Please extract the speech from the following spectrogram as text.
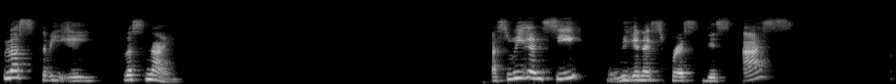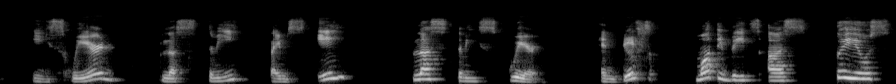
plus 3a plus 9. As we can see, we can express this as a squared plus 3 times a plus 3 squared. And this motivates us to use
